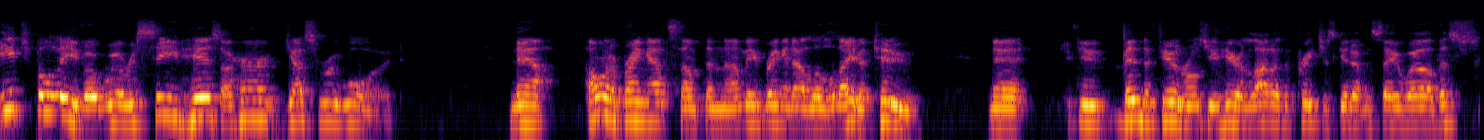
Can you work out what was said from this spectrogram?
each believer will receive his or her just reward. Now, I want to bring out something. I may bring it out a little later too. Now, if you've been to funerals, you hear a lot of the preachers get up and say, well, this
